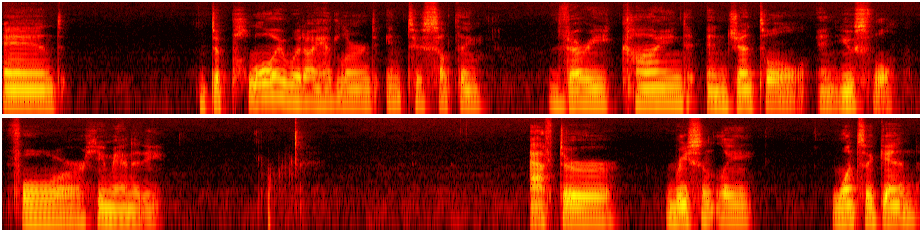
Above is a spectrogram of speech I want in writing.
and deploy what I had learned into something very kind and gentle and useful for humanity. After recently, once again,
